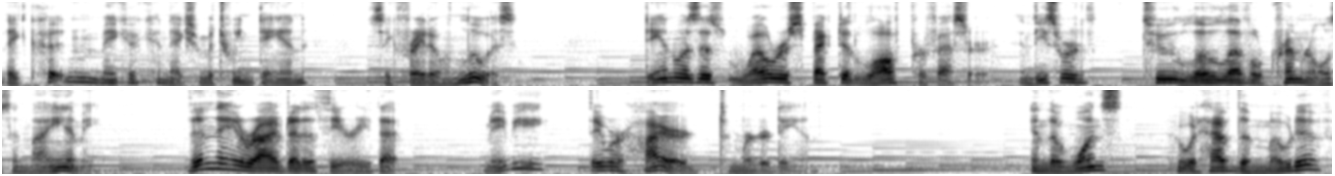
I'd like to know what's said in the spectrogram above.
they couldn't make a connection between Dan, Sigfredo, and Lewis. Dan was this well respected law professor, and these were two low level criminals in Miami. Then they arrived at a theory that maybe they were hired to murder Dan. And the ones who would have the motive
